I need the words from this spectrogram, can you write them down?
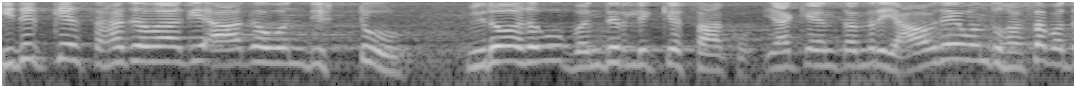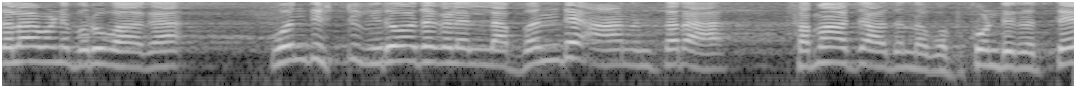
ಇದಕ್ಕೆ ಸಹಜವಾಗಿ ಆಗ ಒಂದಿಷ್ಟು ವಿರೋಧವು ಬಂದಿರಲಿಕ್ಕೆ ಸಾಕು. ಯಾಕೆ ಅಂತಂದರೆ ಯಾವುದೇ ಒಂದು ಹೊಸ ಬದಲಾವಣೆ ಬರುವಾಗ ಒಂದಿಷ್ಟು ವಿರೋಧಗಳೆಲ್ಲ ಬಂದೇ ಆ ನಂತರ ಸಮಾಜ ಅದನ್ನು ಒಪ್ಕೊಂಡಿರುತ್ತೆ.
